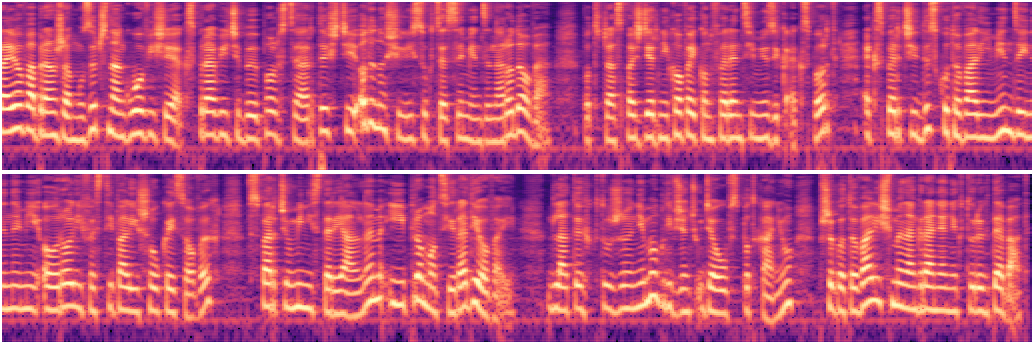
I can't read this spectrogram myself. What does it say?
Krajowa branża muzyczna głowi się jak sprawić, by polscy artyści odnosili sukcesy międzynarodowe. Podczas październikowej konferencji Music Export eksperci dyskutowali m.in. o roli festiwali showcase'owych, wsparciu ministerialnym i promocji radiowej. Dla tych, którzy nie mogli wziąć udziału w spotkaniu, przygotowaliśmy nagrania niektórych debat.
